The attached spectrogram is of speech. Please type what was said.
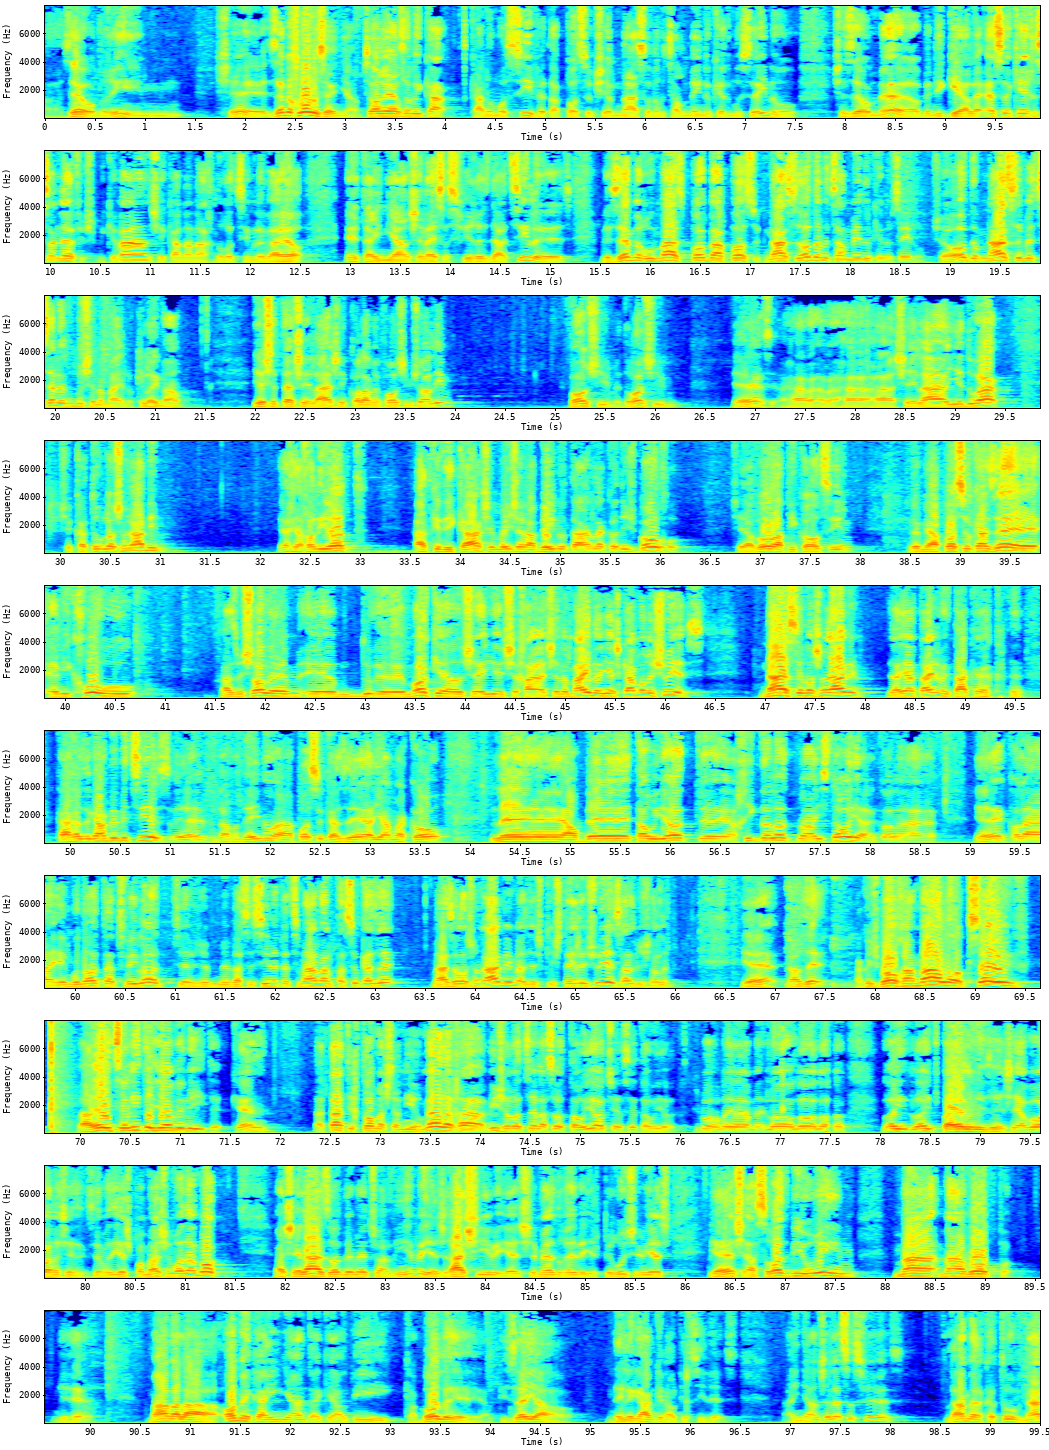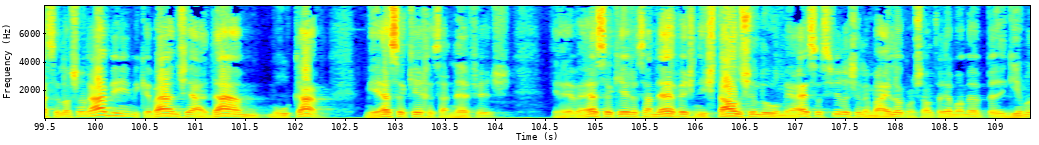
אז זה אומרים שזה בכלול זה העניין, איך זה לקרוא. כאן הוא מוסיף את הפוסק של נאסר למצלמנו כדמוסנו, שזה אומר בניגיע לעשר כיחס הנפש, מכיוון שכאן אנחנו רוצים לבאר את העניין של העשר ספירס דה אצילס, וזה מרומז פה בפוסק, נאסר עוד למצלמנו כדמוסנו, שעוד נאסר בצלם דמוס של המיילו, כלומר, יש את השאלה שכל המפורשים שואלים, מפורשים, מדרושים, השאלה ידועה, שכתוב לא של רבים, איך יכול להיות עד כדי כך שמשה רבינו טען לקודש ברוך הוא, שיבואו אפיקורסים, ומהפוסק הזה הם ייקחו, חס ושלום, אה, אה, מוקר שלמיילו יש כמה רשויס. נעשה לא של רבים, זה היה תיינו, ככה זה גם במציאס, לדמוננו אה, הפוסק הזה היה מקור להרבה טעויות הכי גדולות בהיסטוריה, כל. כל האמונות התפילות שמבססים את עצמם על פסוק הזה. מה זה לשון רבים? אז יש כשתי רשויות חס ושלום. זה, הקדוש ברוך אמר לו, כסייב, והרי צלית יובי ואיתה, כן? אתה תכתוב מה שאני אומר לך, מי שרוצה לעשות טעויות, שיעשה טעויות. הקדוש ברוך לא, לא, לא, לא, לא, לא, יתפעל מזה, שיבואו אנשים, יש פה משהו מאוד עמוק. והשאלה הזאת באמת שואלים, ויש רש"י, ויש מדרה, ויש פירושים, ויש יש עשרות ביורים מה, מה עבוד פה. Yeah. מה אבל העומק העניין על פי קבולה, על פי זייר, מילא גם כן על פי חסידס, העניין של אסא ספירס. למה כתוב נעשה לושן רבים? מכיוון שהאדם מורכב מעשר ככס הנפש, והעשר ככס הנפש נשתל שלו מהעשר ספירה של המיילו, כמו שאלתרם אומר בפרק ג',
